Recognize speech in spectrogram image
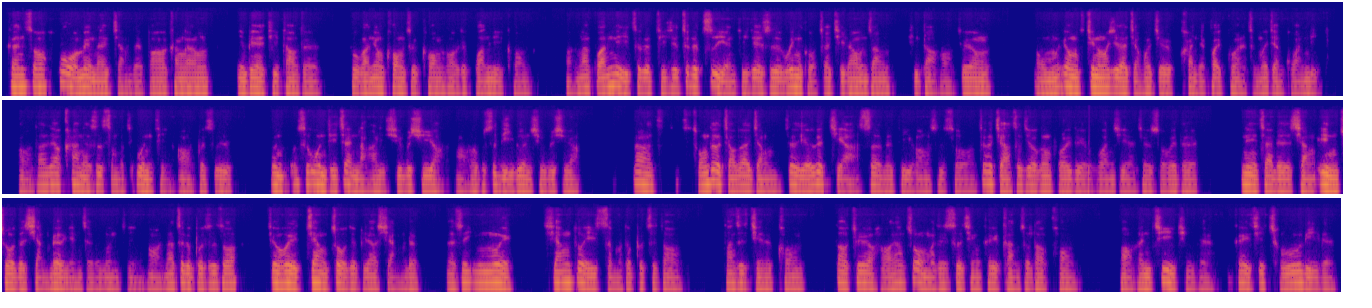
跟说后面来讲的，包括刚刚影片也提到的，不管用控制空或者是管理空啊，那管理这个的确这个字眼的确是 Winnic 条在其他文章提到哈，就用我们用金融分析来讲，会觉得看起来怪怪的，怎么讲管理啊？但是要看的是什么问题啊？不是问是问题在哪里，需不需要啊？而不是理论需不需要。那从这个角度来讲，这有一个假设的地方是说，这个假设就跟弗洛伊德有关系了，就是所谓的内在的想运作的享乐原则的问题啊。那这个不是说就会这样做就比较享乐，而是因为相对于什么都不知道，但是觉得空，到最后好像做我们的事情可以感受到空，哦，很具体的可以去处理的，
